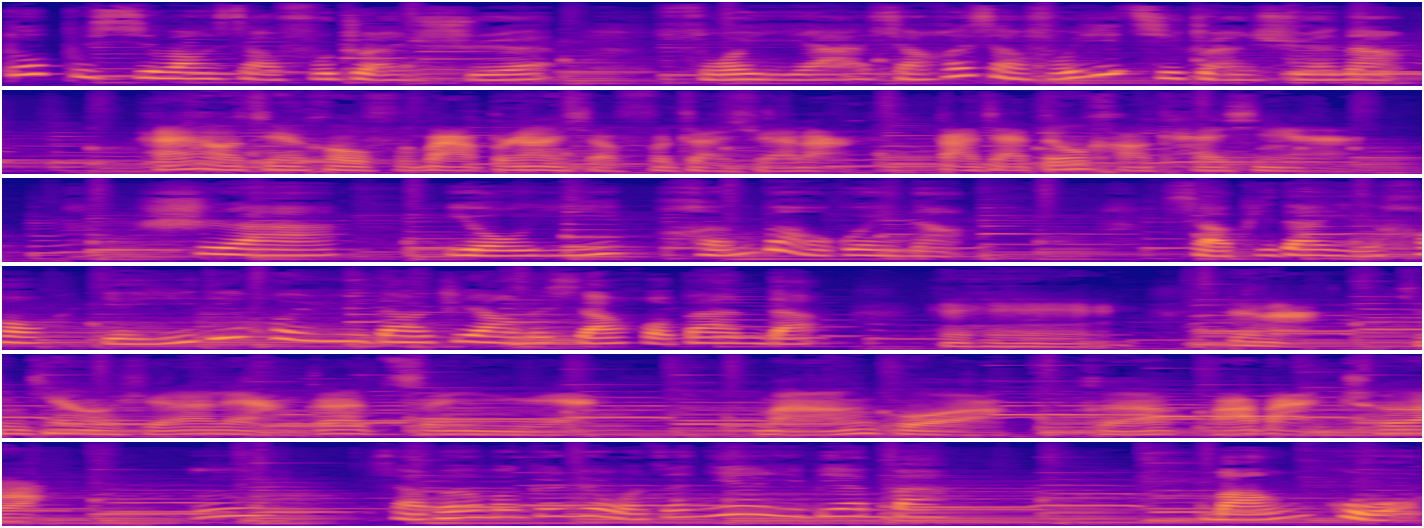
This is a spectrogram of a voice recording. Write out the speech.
都不希望小福转学，所以呀，想和小福一起转学呢。还好最后福爸不让小福转学了，大家都好开心啊。是啊，友谊很宝贵呢。小皮蛋以后也一定会遇到这样的小伙伴的。嘿嘿，对了，今天我学了两个词语：芒果和滑板车。嗯，小朋友们跟着我再念一遍吧。芒果。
